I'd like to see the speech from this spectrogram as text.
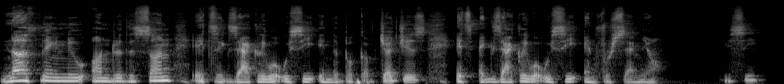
Nothing new under the sun. It's exactly what we see in the book of Judges. It's exactly what we see in 1 Samuel. You see?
